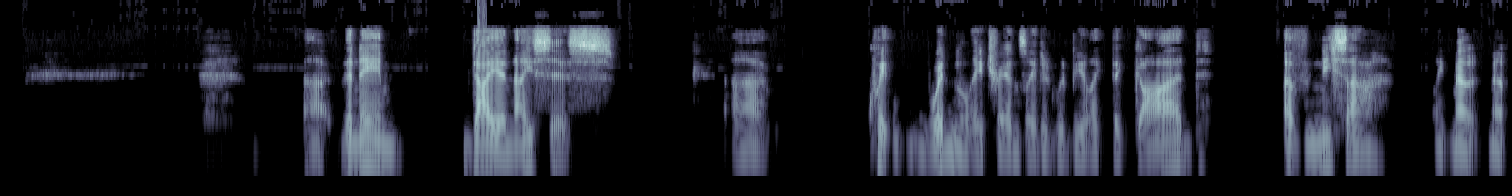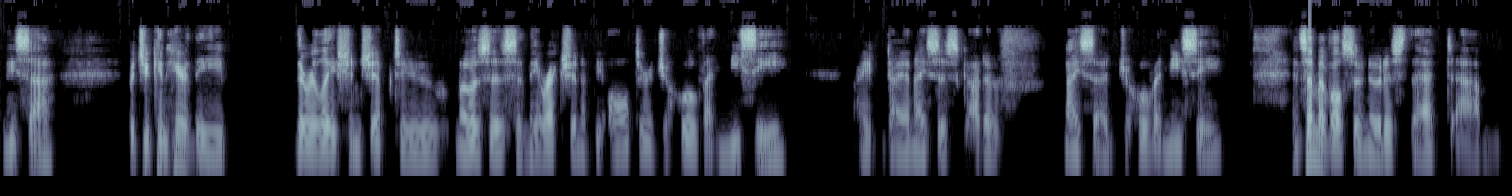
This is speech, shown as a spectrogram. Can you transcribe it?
uh, the name Dionysus, uh, quite woodenly translated, would be like the god of Nisa, like Mount Mount Nissa but you can hear the the relationship to Moses and the erection of the altar, Jehovah Nisi, right? Dionysus, god of Nysa, Jehovah Nisi. And some have also noticed that um,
